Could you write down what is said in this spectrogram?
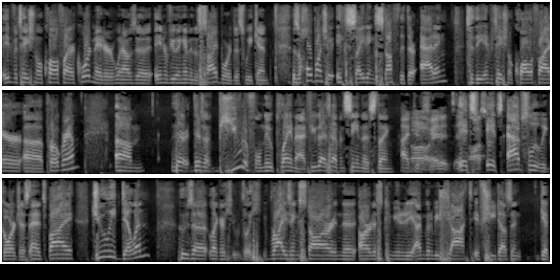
invitational qualifier coordinator when I was uh, interviewing him in the sideboard this weekend. There's a whole bunch of exciting stuff that they're adding to the invitational qualifier uh, program. Um, there, there's a beautiful new playmat. If you guys haven't seen this thing, I did Oh, see it, it. it's, it's awesome. it's absolutely gorgeous, and it's by Julie Dillon, who's a like a like, rising star in the artist community. I'm going to be shocked if she doesn't get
